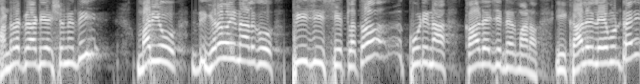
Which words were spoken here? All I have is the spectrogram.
అండర్ గ్రాడ్యుయేషన్ ఇది మరియు ఇరవై నాలుగు పీజీ సీట్లతో కూడిన కాలేజీ నిర్మాణం. ఈ కాలేజీలు ఏముంటాయి?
